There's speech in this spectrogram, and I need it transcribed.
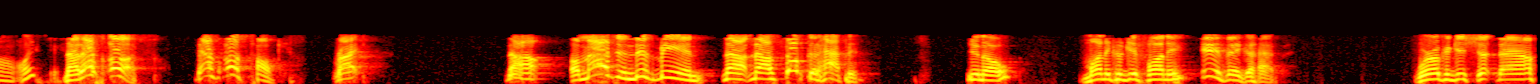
um, oysters. Now that's us. That's us talking, right? Now imagine this being now. Now stuff could happen. You know, money could get funny. Anything could happen. World could get shut down.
